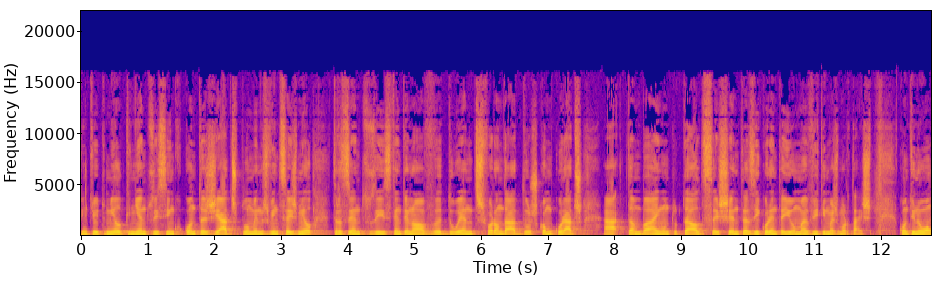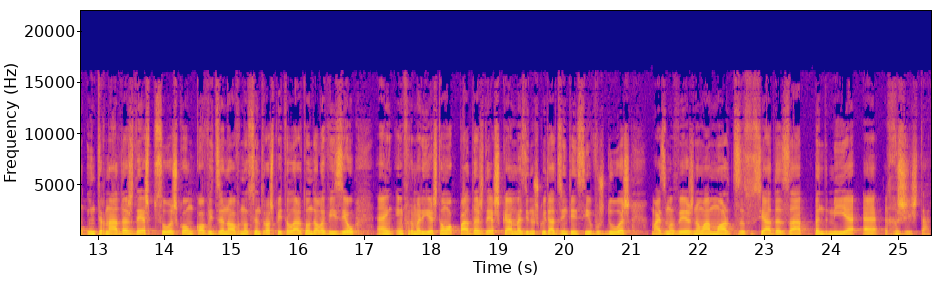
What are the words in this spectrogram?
28.505 contagiados, pelo menos 26.379 doentes foram dados como curados. Há também um total de 641 vítimas mortais. Continuam internadas 10 pessoas com Covid-19 no centro hospitalar Tondela Viseu. Em enfermaria estão ocupadas 10 camas e nos cuidados intensivos duas. Mais uma vez, não há mortes associadas à pandemia a registar.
